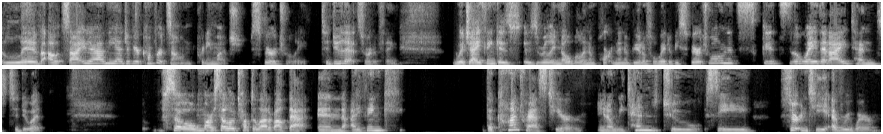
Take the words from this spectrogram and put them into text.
live outside on the edge of your comfort zone pretty much spiritually to do that sort of thing which I think is is really noble and important and a beautiful way to be spiritual and it's it's the way that I tend to do it. So Marcelo talked a lot about that and I think the contrast here, you know, we tend to see certainty everywhere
